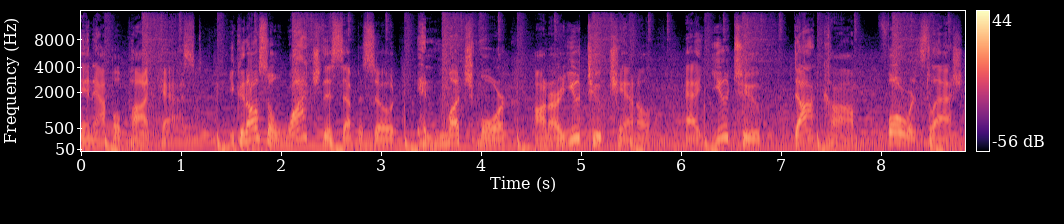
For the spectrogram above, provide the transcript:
and Apple Podcast. You can also watch this episode and much more on our YouTube channel at youtube.com forward slash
